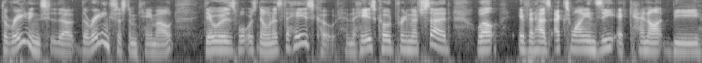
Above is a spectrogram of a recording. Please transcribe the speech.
the ratings the the rating system came out, there was what was known as the Hays Code, and the Hays Code pretty much said, well, if it has X, Y, and Z, it cannot be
